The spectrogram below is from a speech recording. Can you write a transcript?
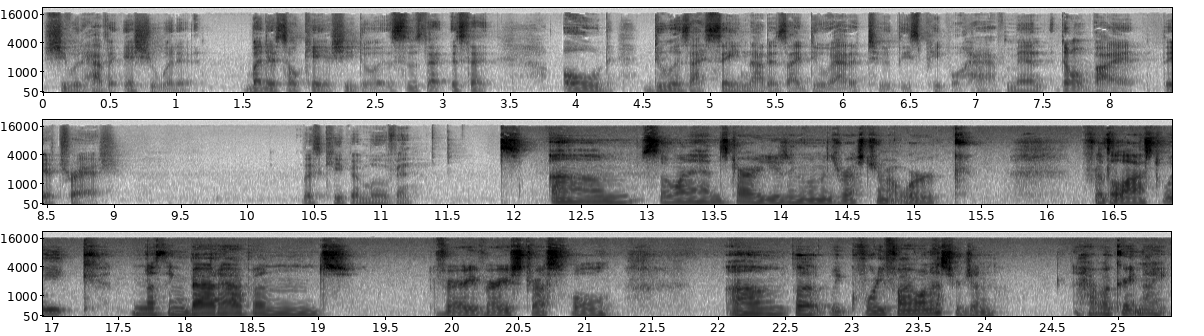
she would have an issue with it. But it's okay if she do it. It's that, it's that old do as I say, not as I do attitude these people have. Man, don't buy it. They're trash. Let's keep it moving. Um, so I went ahead and started using the women's restroom at work for the last week. Nothing bad happened. Very, very stressful. Um, but week 45 on estrogen. Have a great night.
